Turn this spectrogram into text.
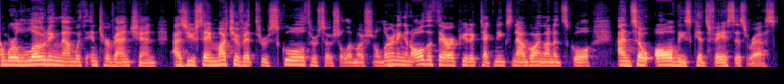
and we're loading them with intervention, as you say, much of it through school, through social emotional mm. learning, and all the therapeutic techniques now going on in school. And so all these kids face this risk.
